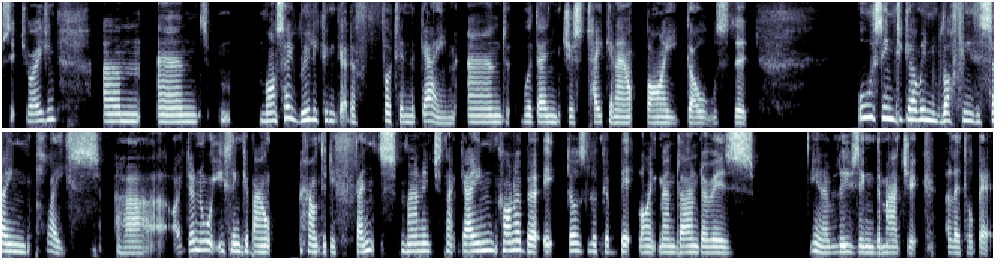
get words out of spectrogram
situation. Um, and Marseille really couldn't get a foot in the game and were then just taken out by goals that all seem to go in roughly the same place. Uh, I don't know what you think about how the defence managed that game, Connor, but it does look a bit like Mandanda is, you know, losing the magic a little bit.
